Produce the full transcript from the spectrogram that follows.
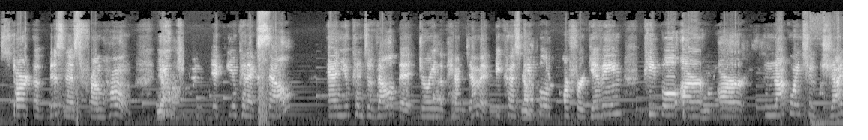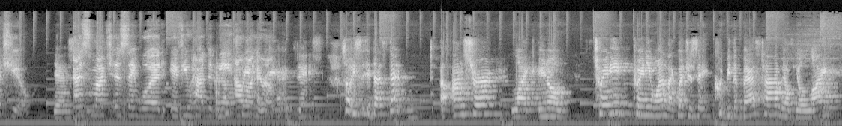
start a business from home. Yeah. You can it, you can excel and you can develop it during the pandemic because Yeah. people are more forgiving. People are are not going to judge you Yes. as much as they would if you had to be out on your own. Yes. So is, does that uh, answer like you know 2021 like what you say could be the best time of your life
